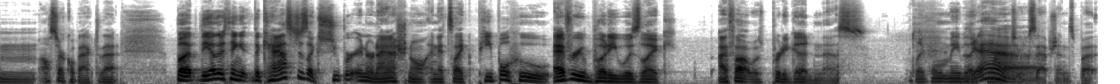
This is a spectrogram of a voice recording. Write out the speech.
Mm, I'll circle back to that. But the other thing, the cast is like super international, and it's like people who everybody was like, I thought was pretty good in this. Like, well, maybe like one or two exceptions, but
